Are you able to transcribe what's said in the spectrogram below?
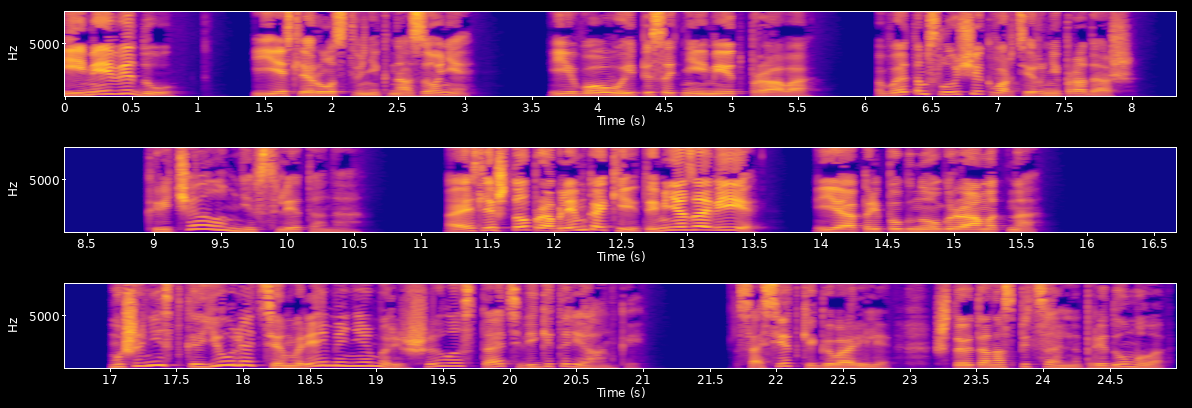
имей в виду, Если родственник на зоне, его выписать не имеют права. В этом случае квартиру не продашь. Кричала мне вслед она. А если что, проблем какие, ты меня зови. Я припугну грамотно. Машинистка Юля тем временем решила стать вегетарианкой. Соседки говорили, что это она специально придумала,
